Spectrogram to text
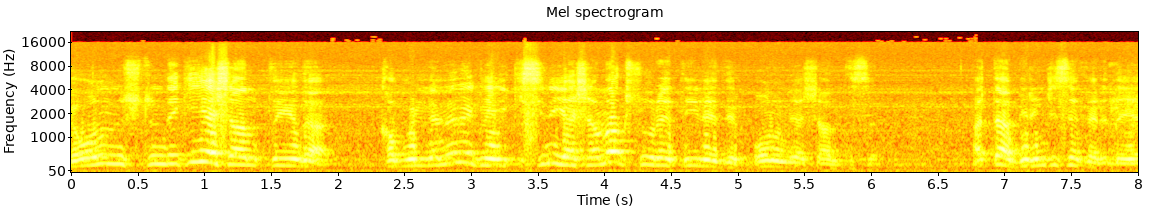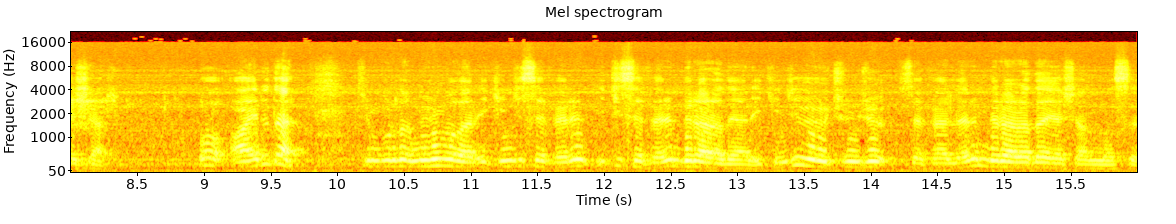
ve onun üstündeki yaşantıyı da kabullenerek ve ikisini yaşamak suretiyledir onun yaşantısı. Hatta birinci seferi de yaşar. O ayrı da şimdi burada mühim olan ikinci seferin, iki seferin bir arada yani ikinci ve üçüncü seferlerin bir arada yaşanması.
